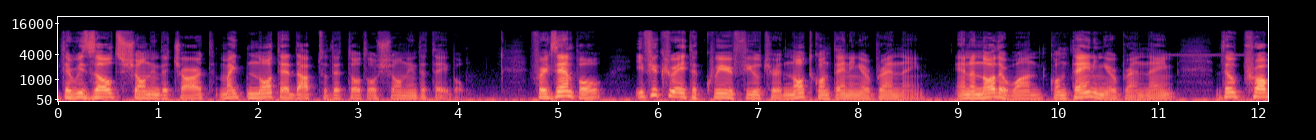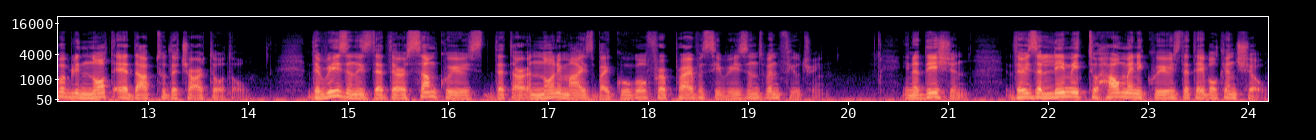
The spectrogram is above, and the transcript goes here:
the results shown in the chart might not add up to the total shown in the table. For example, if you create a query filter not containing your brand name and another one containing your brand name, they'll probably not add up to the chart total. The reason is that there are some queries that are anonymized by Google for privacy reasons when filtering. In addition, there is a limit to how many queries the table can show.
